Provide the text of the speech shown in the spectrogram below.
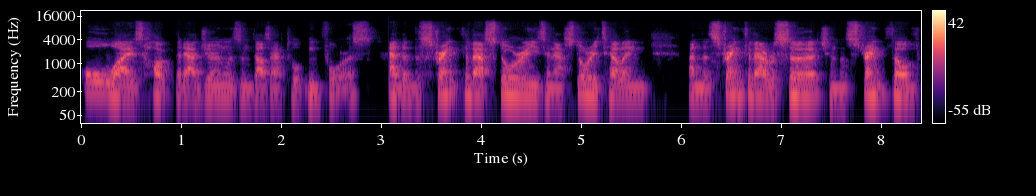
always hope that our journalism does our talking for us and that the strength of our stories and our storytelling and the strength of our research and the strength of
